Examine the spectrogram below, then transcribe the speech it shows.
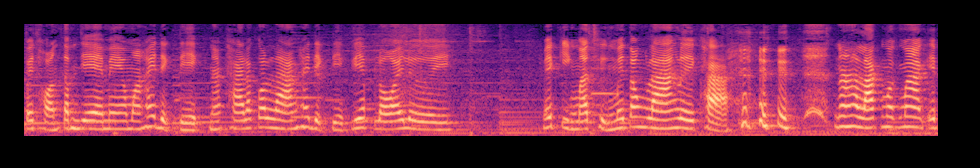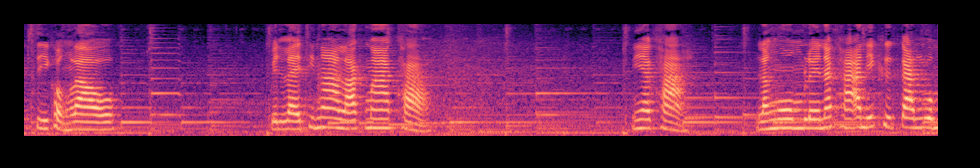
ไปถอนตำแยแมวมาให้เด็กๆนะคะ แล้วก็ล้างให้เด็กๆเรียบร้อยเลยแม่กิ่งมาถึงไม่ต้องล้างเลยค่ะ น่ารักมากๆ FC ของเรา เป็นอะไรที่น่ารักมากค่ะ เนี่ยค่ะละงมเลยนะคะ อันนี้คือการรวม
